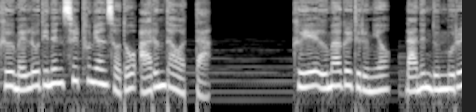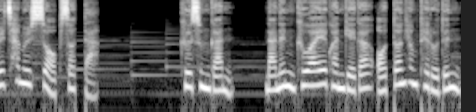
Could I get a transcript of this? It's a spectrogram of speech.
그 멜로디는 슬프면서도 아름다웠다. 그의 음악을 들으며 나는 눈물을 참을 수 없었다. 그 순간 나는 그와의 관계가 어떤 형태로든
